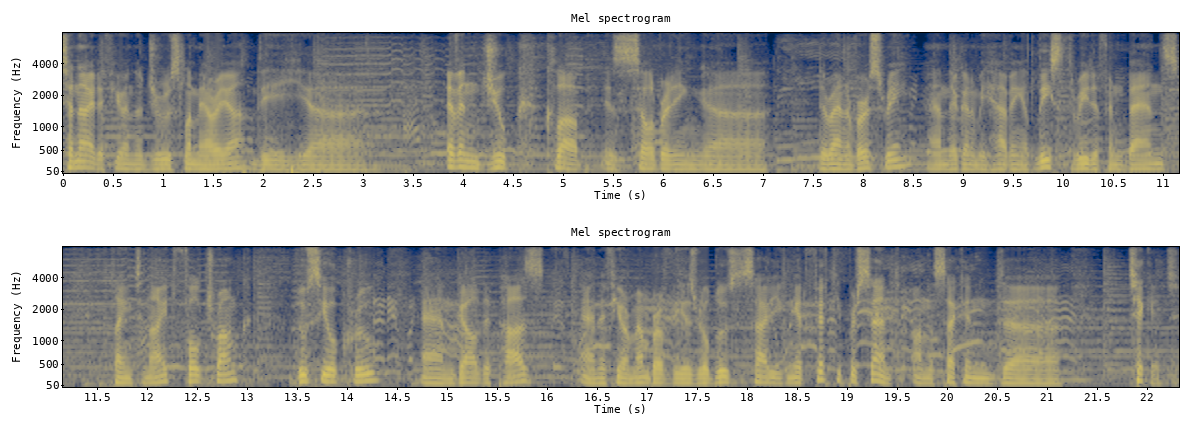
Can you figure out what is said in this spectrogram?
Tonight, if you're in the Jerusalem area, the uh, Evan Juke Club is celebrating uh, their anniversary, and they're going to be having at least three different bands playing tonight Full Trunk, Lucille Crew, and Gal de Paz. And if you're a member of the Israel Blues Society, you can get 50% on the second uh, ticket.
